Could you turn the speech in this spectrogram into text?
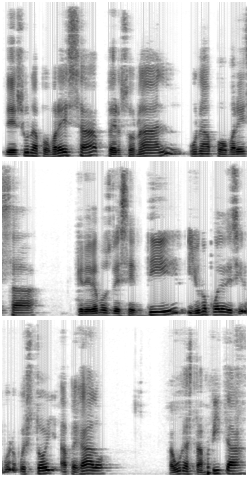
es una pobreza personal, una pobreza que debemos de sentir y uno puede decir, bueno, pues estoy apegado a una estampita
